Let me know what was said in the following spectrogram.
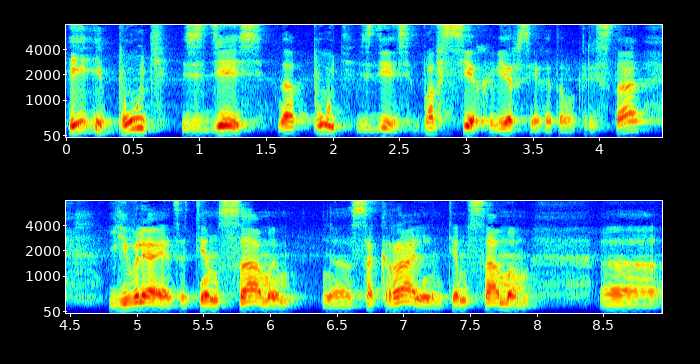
И, и путь здесь, да, путь здесь, во всех версиях этого креста – является тем самым э, сакральным, тем самым э,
